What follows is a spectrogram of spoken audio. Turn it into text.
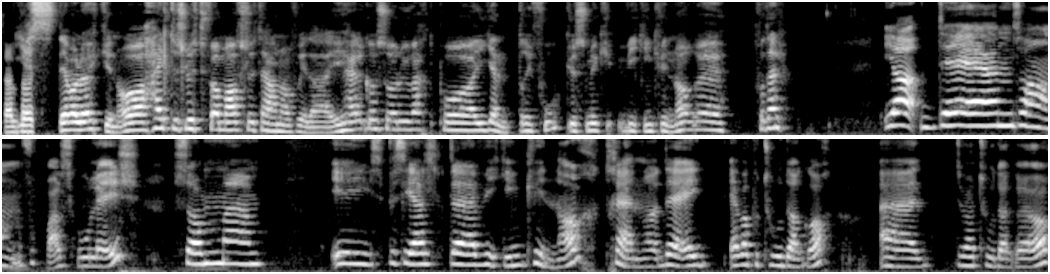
Selv takk. Yes, det var løken. Og helt til slutt, før vi avslutter her nå, Frida. I helga så har du vært på Jenter i fokus med Viking kvinner. Eh, fortell. Ja, det er en sånn fotballskole-ish som eh, i spesielt eh, vikingkvinner trener det jeg, jeg var på to dager. Eh, det var to dager i.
